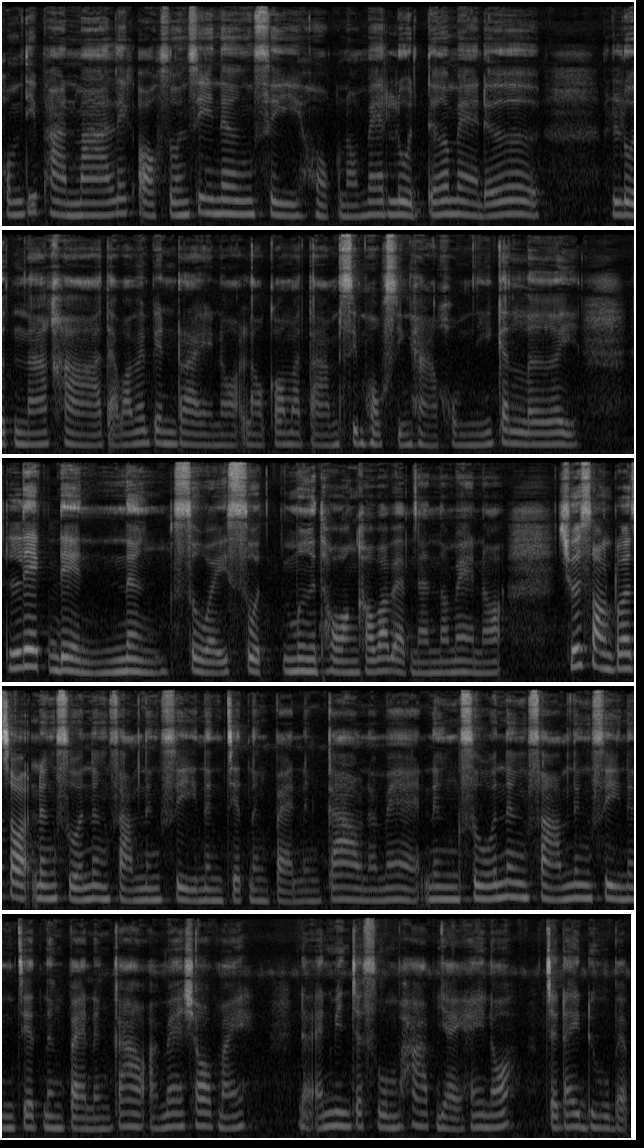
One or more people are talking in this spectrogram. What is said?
คมที่ผ่านมาเลขออก 04146 เนาะแม่หลุดเด้อแม่เด้อ หลุดนะคะ แต่ว่าไม่เป็นไรเนาะเราก็มาตาม 16 สิงหาคมนี้กันเลย เลขเด่น 1 สวยสุดมือทองเขาว่าแบบนั้นเนาะแม่เนาะชุด 2 ตัวเจาะ1 0 1 3 1 4 1 7 1 8 1 9 นะแม่ 1 0 1 3 1 4 1 7 1 8 1 9 อะแม่ชอบไหมเดี๋ยวแอดมินจะซูมภาพใหญ่ให้เนาะจะได้ดูแบบ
